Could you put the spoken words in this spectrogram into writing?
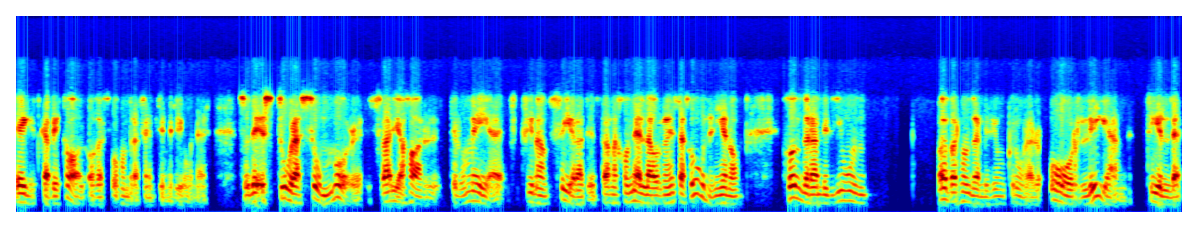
eget kapital över 250 miljoner. Så det är stora summor. Sverige har till och med finansierat internationella organisationer genom 100 miljoner, över 100 miljoner kronor årligen till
